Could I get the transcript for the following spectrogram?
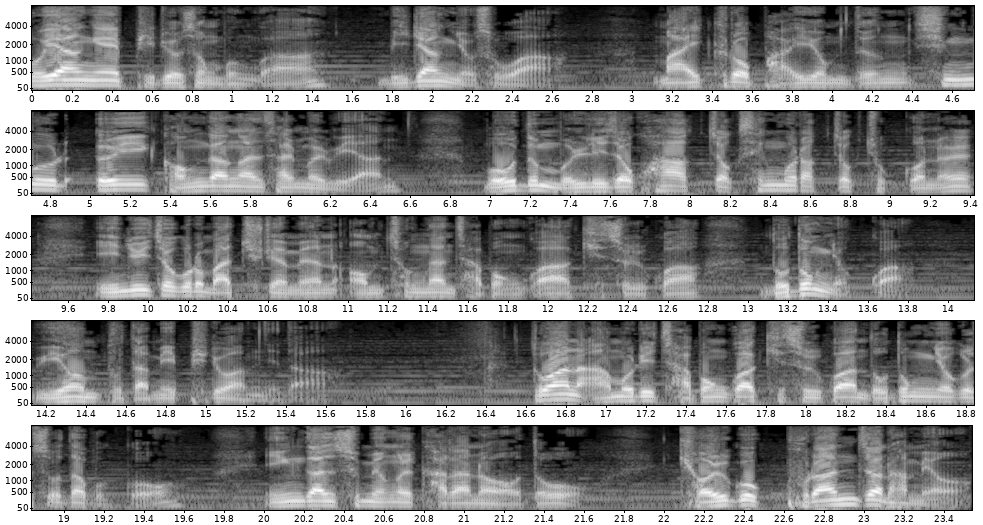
토양의 비료 성분과 미량 요소와 마이크로바이옴 등 식물의 건강한 삶을 위한 모든 물리적, 화학적, 생물학적 조건을 인위적으로 맞추려면 엄청난 자본과 기술과 노동력과 위험 부담이 필요합니다. 또한 아무리 자본과 기술과 노동력을 쏟아붓고 인간 수명을 갈아 넣어도 결국 불완전하며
